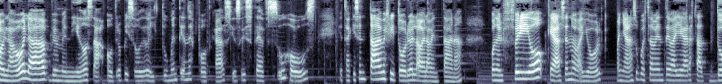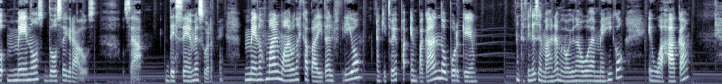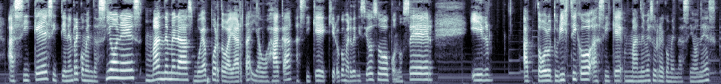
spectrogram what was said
Hola, hola, bienvenidos a otro episodio del Tú me entiendes podcast. Yo soy Steph, su host. Estoy aquí sentada en mi escritorio al lado de la ventana con el frío que hace en Nueva York. Mañana supuestamente va a llegar hasta menos 12 grados. O sea, deséeme suerte. Menos mal, me voy a dar una escapadita del frío. Aquí estoy empacando porque este fin de semana me voy a una boda en México, en Oaxaca Así que si tienen recomendaciones, mándenmelas. Voy a Puerto Vallarta y a Oaxaca, así que quiero comer delicioso, conocer, ir a todo lo turístico, así que mándenme sus recomendaciones.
